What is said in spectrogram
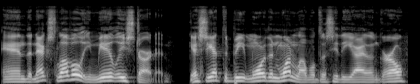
and the next level immediately started. Guess you have to beat more than one level to see the island girl.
